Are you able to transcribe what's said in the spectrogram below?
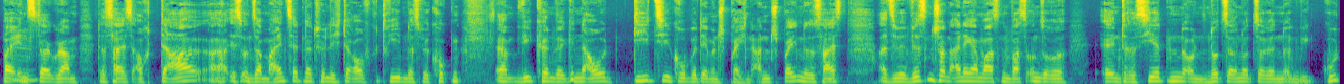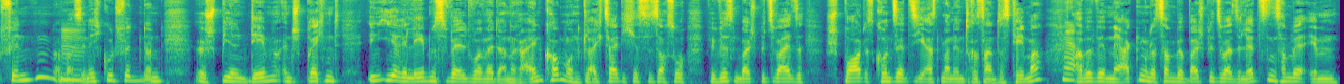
bei mhm. Instagram. Das heißt, auch da äh, ist unser Mindset natürlich darauf getrieben, dass wir gucken, äh, wie können wir genau die Zielgruppe dementsprechend ansprechen. Das heißt, also wir wissen schon einigermaßen, was unsere Interessierten und Nutzer und Nutzerinnen irgendwie gut finden und mhm. was sie nicht gut finden und äh, spielen dementsprechend in ihre Lebenswelt wollen wir dann reinkommen und gleichzeitig ist es auch so, wir wissen beispielsweise, Sport ist grundsätzlich erstmal ein interessantes Thema, ja. aber wir merken, und das haben wir beispielsweise letztens, haben wir im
